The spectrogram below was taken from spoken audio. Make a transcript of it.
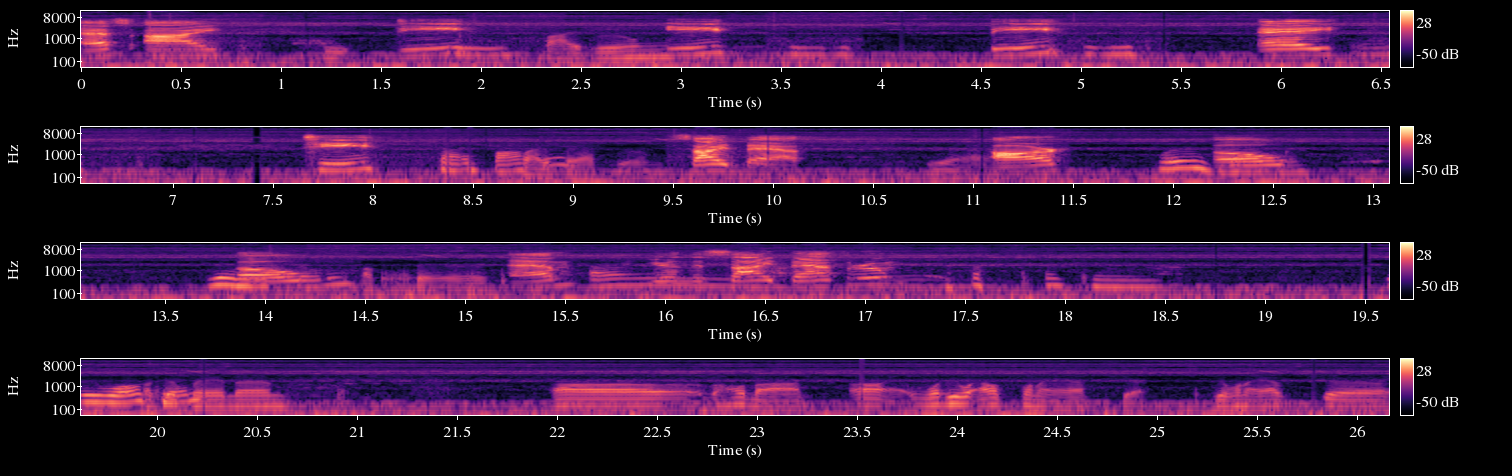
S I D. E B A T Side bathroom. side bath Yeah. R Where is O that? Is it in O. this building? Upstairs. M. Oh, You're in the side bathroom. Okay. We walk in. Brandon. Uh, hold on. Uh, what do you else want to ask you? Do you want to ask, uh...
